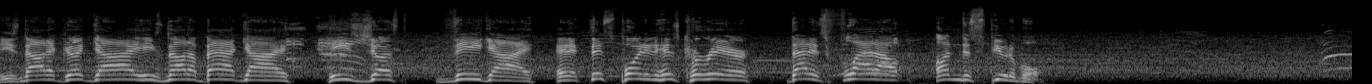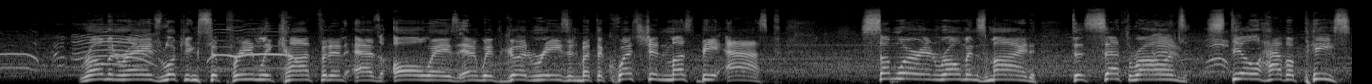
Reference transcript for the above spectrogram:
He's not a good guy. He's not a bad guy. He's just the guy. And at this point in his career, that is flat out undisputable. Roman Reigns looking supremely confident as always and with good reason, but the question must be asked. Somewhere in Roman's mind, does Seth Rollins still have a piece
